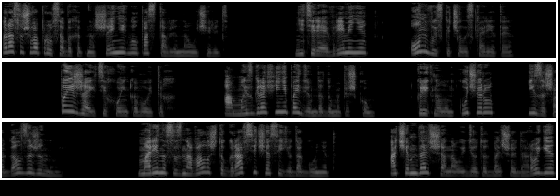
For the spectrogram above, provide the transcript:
раз уж вопрос об их отношениях был поставлен на очередь. Не теряя времени, он выскочил из кареты. «Поезжай тихонько, Войтах, а мы с графиней пойдем до дома пешком», — крикнул он кучеру и зашагал за женой. Марина сознавала, что граф сейчас ее догонит. А чем дальше она уйдет от большой дороги,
